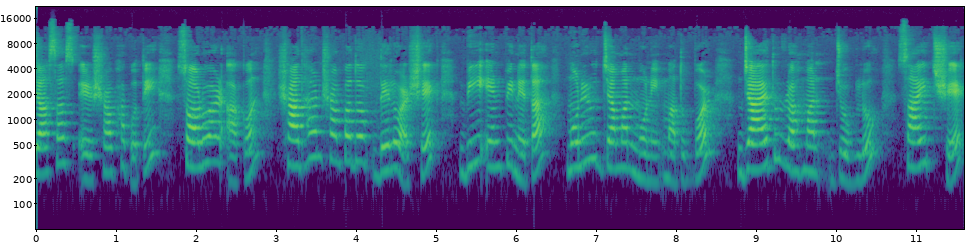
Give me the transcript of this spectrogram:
জাসাস এর সভাপতি সরোয়ার আকন, সাধারণ সম্পাদক দেলোয়ার শেখ, বিএনপি নেতা মনিরুজ্জামান মনি মাতুব্বর, জায়েদুর রহমান জগলু, সাইদ শেখ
